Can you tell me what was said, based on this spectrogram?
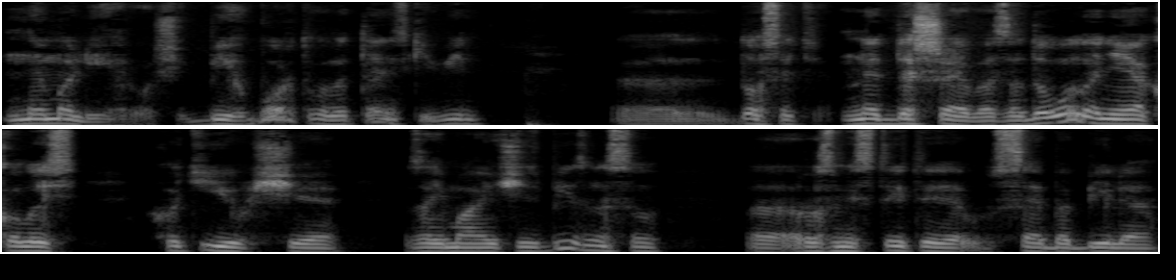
немалі гроші. Бігборд велетенський, він досить недешеве задоволення. Я колись хотів ще, займаючись бізнесом, е, розмістити в себе біля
